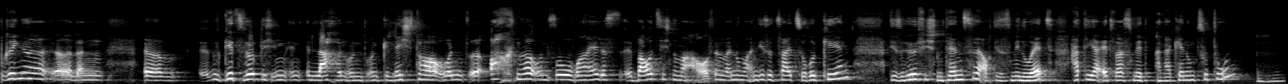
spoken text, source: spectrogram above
bringe, äh, dann ähm, geht es wirklich in, in, in, Lachen und, und Gelächter und äh, ach ne und so, weil das äh, baut sich nun mal auf, wenn wir nun mal an diese Zeit zurückgehen. Diese höfischen Tänze, auch dieses Menuett, hatte ja etwas mit Anerkennung zu tun, mhm.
